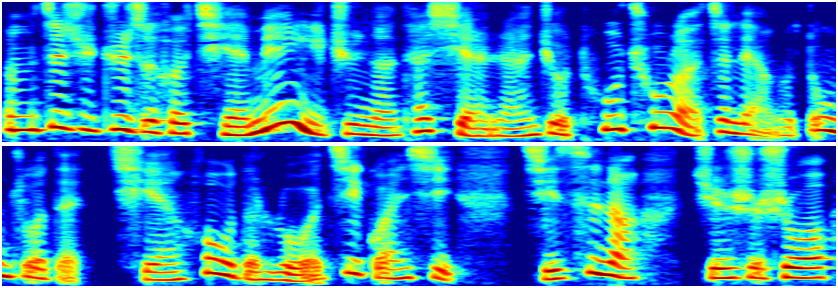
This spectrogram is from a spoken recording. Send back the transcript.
那么这句句子和前面一句呢，它显然就突出了这两个动作的前后的逻辑关系。其次呢，其实是说。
